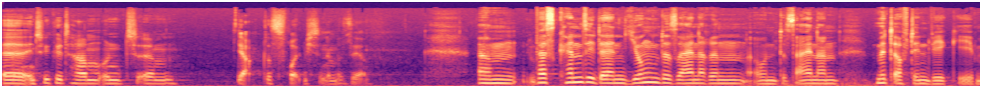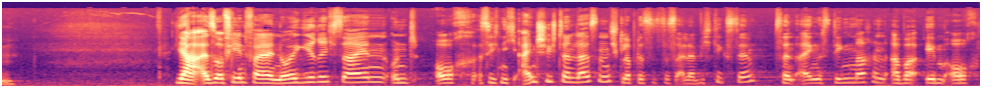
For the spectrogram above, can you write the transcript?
äh, entwickelt haben. Und ähm, ja, das freut mich dann immer sehr. Ähm, was können Sie denn jungen Designerinnen und Designern mit auf den Weg geben? Ja, also auf jeden Fall neugierig sein und auch sich nicht einschüchtern lassen. Ich glaube, das ist das Allerwichtigste. Sein eigenes Ding machen, aber eben auch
